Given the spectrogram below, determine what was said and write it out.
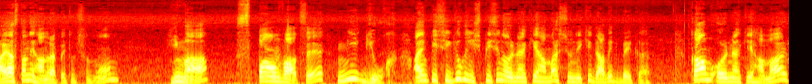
Հայաստանի Հանրապետությունում հիմա սպանված է մի գյուղ, այնպիսի գյուղ, ինչպիսին օրինակի համար Սյունիքի Դավիթ Բեկը, կամ օրինակի համար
